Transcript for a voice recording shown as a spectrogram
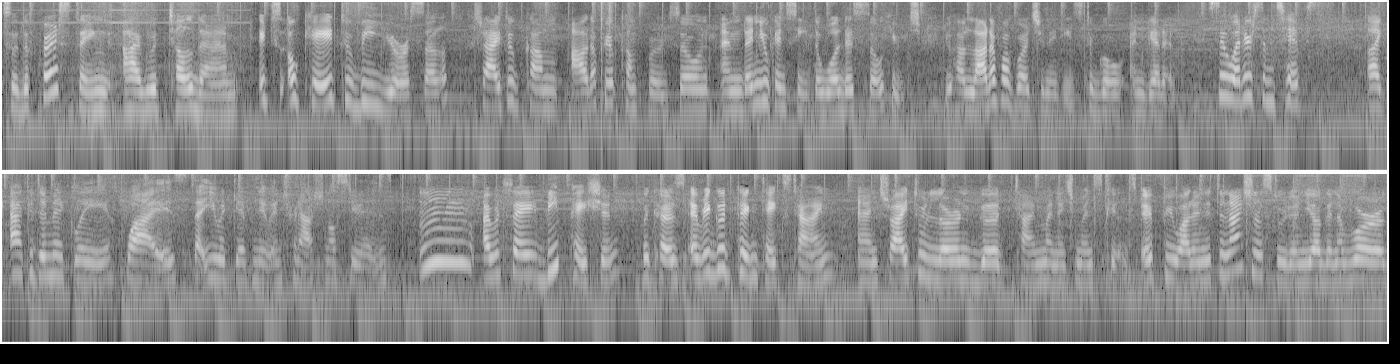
So the first thing I would tell them, it's okay to be yourself. Try to come out of your comfort zone and then you can see the world is so huge. You have a lot of opportunities to go and get it. So what are some tips like academically wise that you would give new international students? Mm, I would say be patient because every good thing takes time and try to learn good time management skills. If you are an international student, you are going to work,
